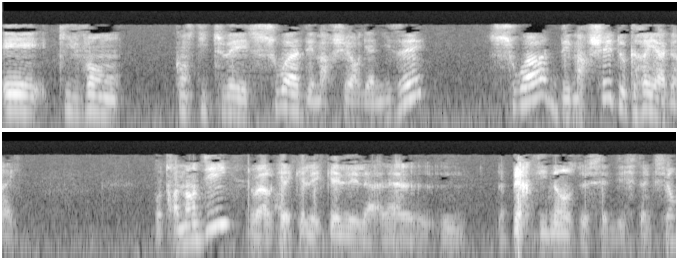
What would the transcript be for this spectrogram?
et qui vont constituer soit des marchés organisés, soit des marchés de gré à gré. Autrement dit. quelle, est, la, pertinence de cette distinction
